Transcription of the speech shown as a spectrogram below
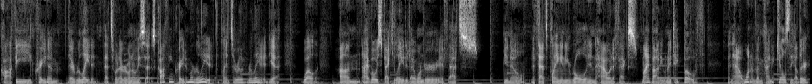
coffee, kratom, they're related. That's what everyone always says. Coffee and kratom are related. The plants are related. Yeah. Well, um, I've always speculated. I wonder if that's, you know, if that's playing any role in how it affects my body when I take both and how one of them kind of kills the other.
